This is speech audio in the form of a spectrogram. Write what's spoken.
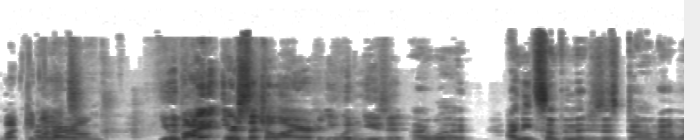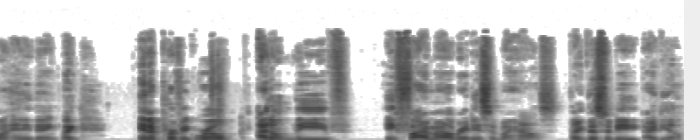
What can I go like it. wrong? You would buy it? You're such a liar. You wouldn't use it. I would. I need something that is just dumb. I don't want anything. Like in a perfect world, I don't leave a five mile radius of my house. Like this would be ideal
